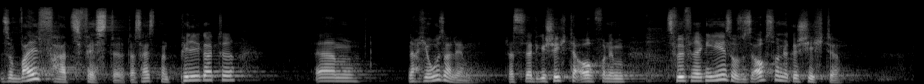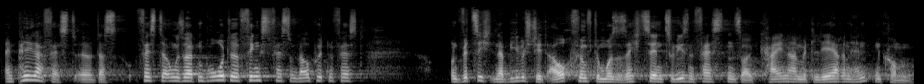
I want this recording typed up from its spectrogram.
so Wallfahrtsfeste. Das heißt, man pilgerte ähm, nach Jerusalem. Das ist ja die Geschichte auch von dem zwölfjährigen Jesus. Das ist auch so eine Geschichte. Ein Pilgerfest, äh, das Fest der ungesäuerten Brote, Pfingstfest und Laubhüttenfest. Und witzig, in der Bibel steht auch, 5. Mose 16, zu diesen Festen soll keiner mit leeren Händen kommen.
